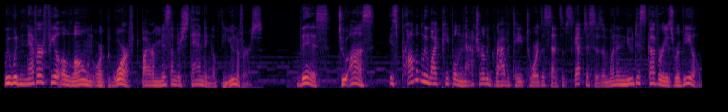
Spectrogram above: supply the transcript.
we would never feel alone or dwarfed by our misunderstanding of the universe. This, to us, is probably why people naturally gravitate towards a sense of skepticism when a new discovery is revealed.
